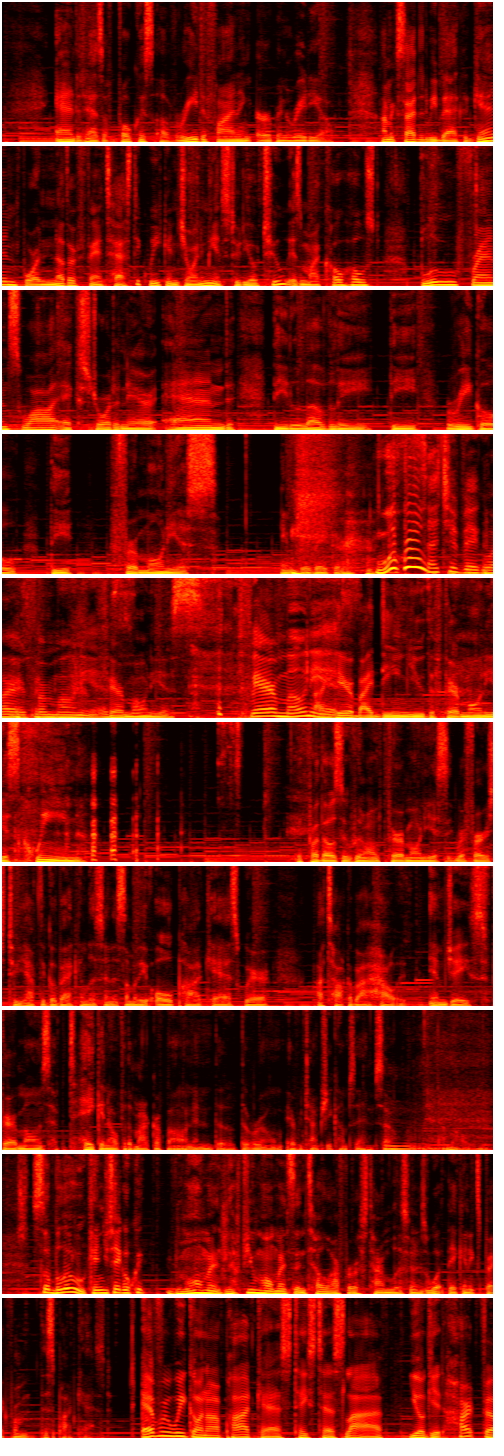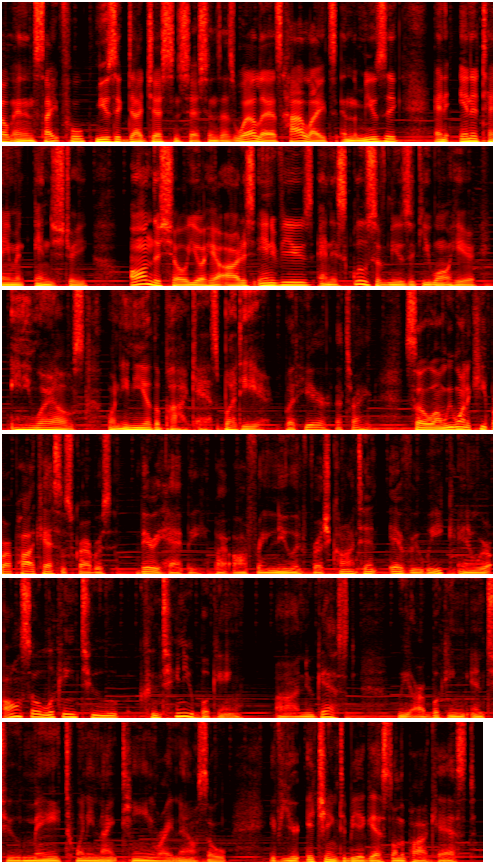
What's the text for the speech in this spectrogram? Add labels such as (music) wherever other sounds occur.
And it has a focus of redefining urban radio. I'm excited to be back again for another fantastic week. And joining me in Studio 2 is my co host, Blue Francois Extraordinaire, and the lovely, the regal, the pheromonious MJ Baker. (laughs) Woohoo! Such a big word, pheromonious. pheromonious. pheromonious. (laughs) I hereby deem you the pheromonious queen. (laughs) For those who don't know what pheromonious refers to, you have to go back and listen to some of the old podcasts where I talk about how MJ's pheromones have taken over the microphone and the, the room every time she comes in. So, mm. so Blue, can you take a quick moment, a few moments, and tell our first time listeners what they can expect from this podcast? Every week on our podcast, Taste Test Live, you'll get heartfelt and insightful music digestion sessions as well as highlights in the music and entertainment industry. On the show, you'll hear artist interviews and exclusive music you won't hear anywhere else on any other podcast but here. But here, that's right. So um, we want to keep our podcast subscribers very happy by offering new and fresh content every week. And we're also looking to continue booking uh, new guests we are booking into May 2019 right now. So if you're itching to be a guest on the podcast,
